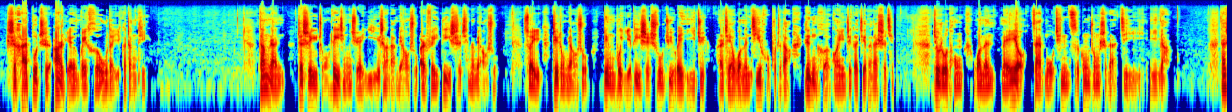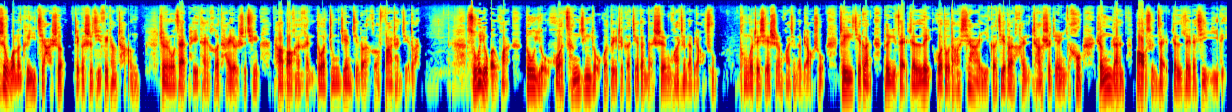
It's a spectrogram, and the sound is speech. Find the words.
是还不知二元为何物的一个整体。当然，这是一种类型学意义上的描述，而非历史性的描述。所以，这种描述并不以历史数据为依据，而且我们几乎不知道任何关于这个阶段的事情，就如同我们没有在母亲子宫中时的记忆一样。但是，我们可以假设这个时期非常长，正如在胚胎和胎儿时期，它包含很多中间阶段和发展阶段。所有文化都有或曾经有过对这个阶段的神话性的描述。通过这些神话性的描述，这一阶段得以在人类过渡到下一个阶段很长时间以后，仍然保存在人类的记忆里。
